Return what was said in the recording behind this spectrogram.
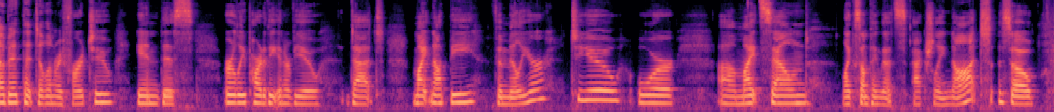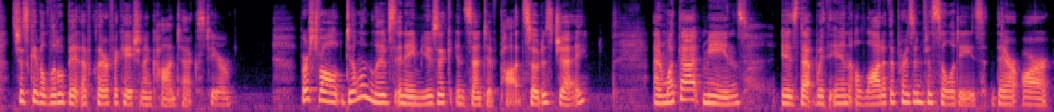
a bit that Dylan referred to in this early part of the interview that might not be familiar to you or uh, might sound like something that's actually not. So let's just give a little bit of clarification and context here. First of all, Dylan lives in a music incentive pod. So does Jay. And what that means is that within a lot of the prison facilities, there are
